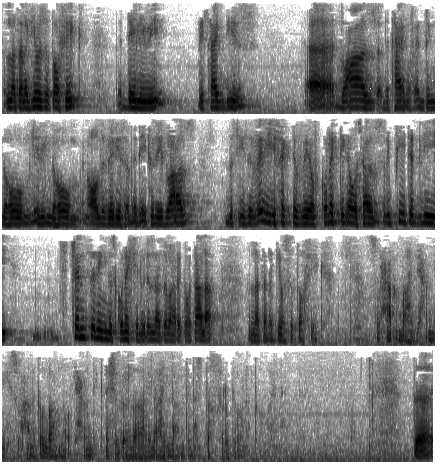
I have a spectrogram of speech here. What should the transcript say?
So Allah Ta'ala give us the tawfiq that daily we recite these uh, du'as at the time of entering the home, leaving the home, and all the various other day-to-day du'as. This is a very effective way of connecting ourselves repeatedly strengthening this connection with Allah Ta'ala. Allah Ta'ala give us the tawfiq. سبحان الله بحمده سبحانك اللهم وبحمدك نشهد أن لا إله إلا أنت نستغفرك ونتوب إليك the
